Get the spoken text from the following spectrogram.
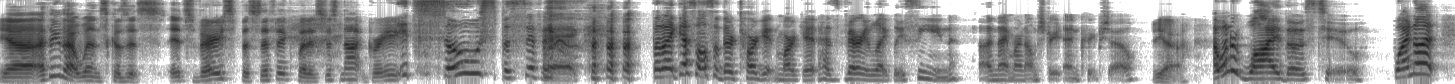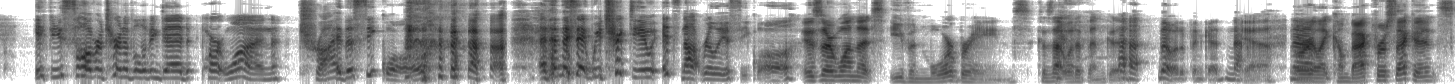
yeah, I think that wins because it's it's very specific, but it's just not great. It's so specific. But I guess also their target market has very likely seen a Nightmare on Elm Street and Creepshow. yeah. I wonder why those two. Why not? If you saw Return of the Living Dead Part One, try the sequel. and then they say we tricked you. It's not really a sequel. Is there one that's even more brains? Because that would have been good. that would have been good. No. yeah. No. Or like come back for seconds.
